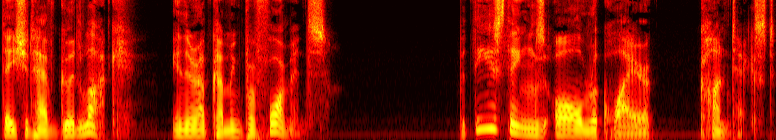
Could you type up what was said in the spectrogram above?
they should have good luck in their upcoming performance. But these things all require context.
